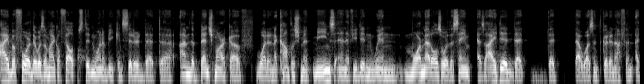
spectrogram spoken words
I, before there was a Michael Phelps, didn't want to be considered that uh, I'm the benchmark of what an accomplishment means. And if you didn't win more medals or the same as I did, that that that wasn't good enough. And I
